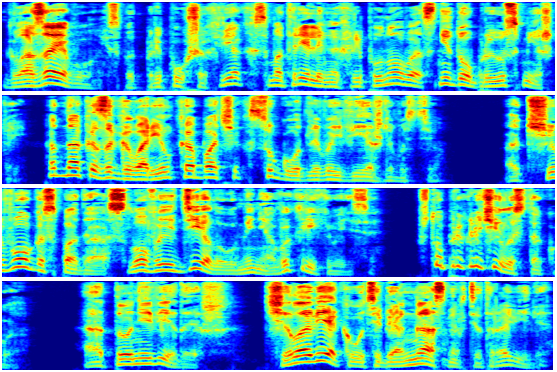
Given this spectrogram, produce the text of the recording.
Глаза его из-под припухших век смотрели на Хрипунова с недоброй усмешкой. Однако заговорил кабачик с угодливой вежливостью. «Отчего, господа, слово и дело у меня выкрикиваете? Что приключилось такое?» «А то не ведаешь. Человека у тебя насмерть отравили.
